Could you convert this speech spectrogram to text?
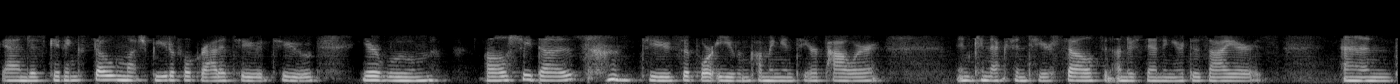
Again, just giving so much beautiful gratitude to your womb, all she does to support you in coming into your power, in connection to yourself and understanding your desires, and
